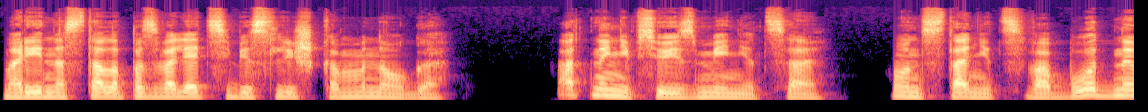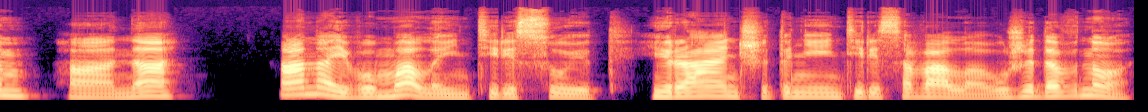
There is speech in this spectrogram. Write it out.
Марина стала позволять себе слишком много. Отныне все изменится. Он станет свободным, а она... Она его мало интересует. И раньше-то не интересовала, уже давно.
